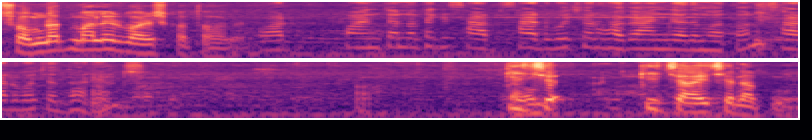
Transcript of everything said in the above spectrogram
সোমনাথ মালের বয়স কত হবে? পঞ্চান্ন থেকে ষাট ষাট বছর হবে আঞ্জাদ মতন ষাট বছর ধরে। কি চা- কি চাইছেন আপনি?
